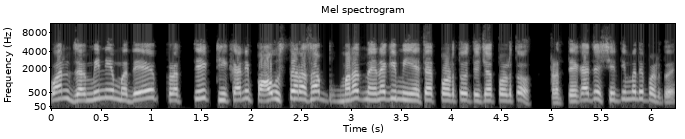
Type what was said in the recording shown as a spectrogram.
पण जमिनीमध्ये प्रत्येक ठिकाणी पाऊस तर असा म्हणत नाही ना की मी याच्यात पडतो त्याच्यात पडतो प्रत्येकाच्या शेतीमध्ये पडतोय.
